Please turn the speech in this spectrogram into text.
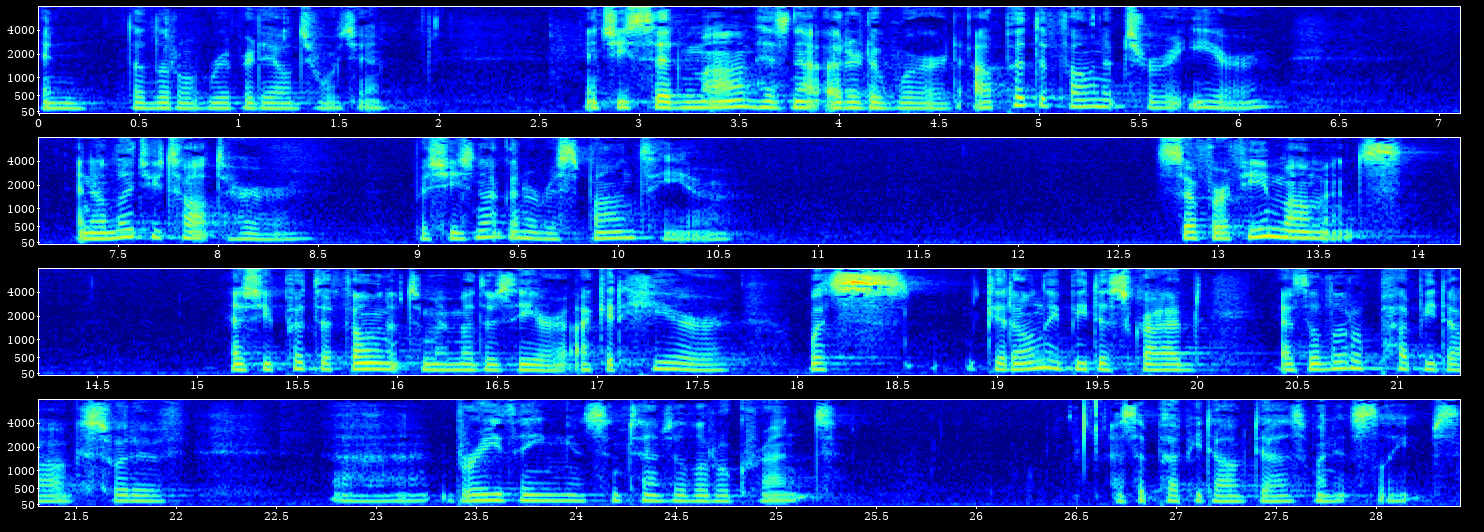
in the little Riverdale, Georgia. And she said, Mom has not uttered a word. I'll put the phone up to her ear and I'll let you talk to her, but she's not going to respond to you. So for a few moments, as she put the phone up to my mother's ear, I could hear what could only be described as a little puppy dog sort of uh, breathing and sometimes a little grunt, as a puppy dog does when it sleeps.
